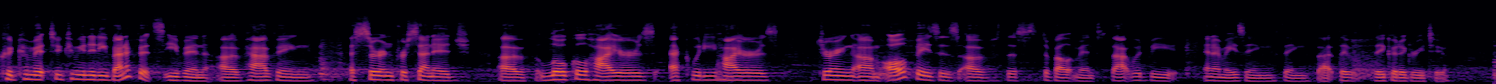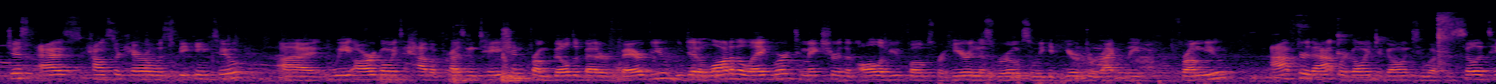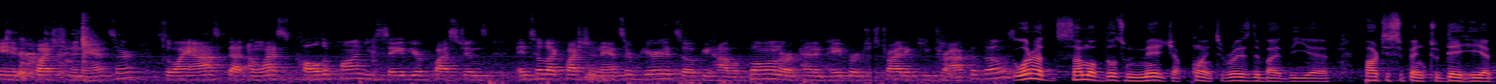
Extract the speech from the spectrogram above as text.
could commit to community benefits even of having a certain percentage of local hires, equity hires during um, all phases of this development, that would be an amazing thing that they, they could agree to. Just as Councillor Carroll was speaking to, uh, we are going to have a presentation from Build a Better Fairview, who did a lot of the legwork to make sure that all of you folks were here in this room so we could hear directly from you. After that, we're going to go into a facilitated question and answer. So I ask that unless called upon, you save your questions until that question and answer period. So if you have a phone or a pen and paper, just try to keep track of those. What are some of those major points raised by the uh, participant today here?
